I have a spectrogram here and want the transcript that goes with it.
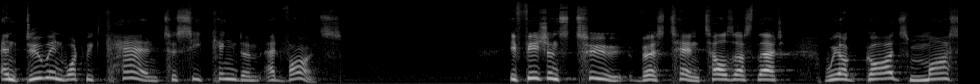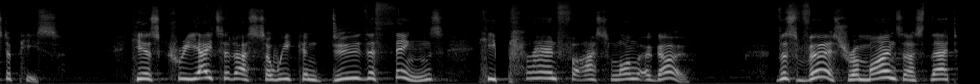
and doing what we can to see kingdom advance. Ephesians 2, verse 10, tells us that we are God's masterpiece. He has created us so we can do the things He planned for us long ago. This verse reminds us that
